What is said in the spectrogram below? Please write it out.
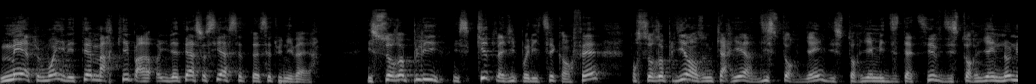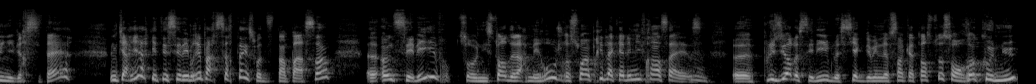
Mais à tout le moins, il était marqué par, il était associé à cet univers. Il se replie, il se quitte la vie politique en fait, pour se replier dans une carrière d'historien, d'historien méditatif, d'historien non universitaire. Une carrière qui a été célébrée par certains, soit dit en passant. Euh, un de ses livres, sur une histoire de l'armée rouge, reçoit un prix de l'Académie française. Mm. Euh, plusieurs de ses livres, le siècle de 1914, tout sont reconnus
